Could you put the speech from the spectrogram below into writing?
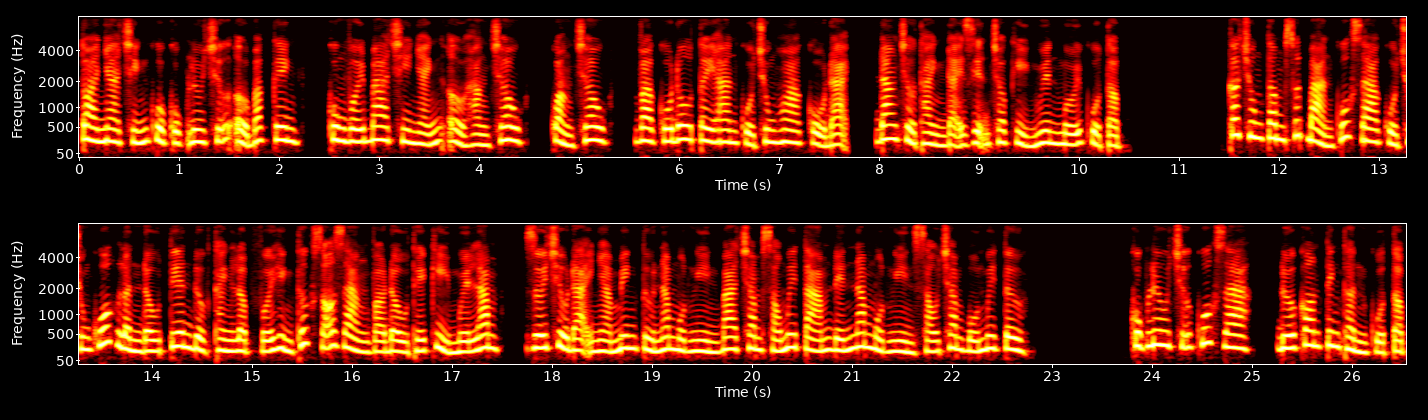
Tòa nhà chính của Cục Lưu trữ ở Bắc Kinh cùng với ba chi nhánh ở Hàng Châu, Quảng Châu và cố đô Tây An của Trung Hoa cổ đại đang trở thành đại diện cho kỷ nguyên mới của tập. Các trung tâm xuất bản quốc gia của Trung Quốc lần đầu tiên được thành lập với hình thức rõ ràng vào đầu thế kỷ 15 dưới triều đại nhà Minh từ năm 1368 đến năm 1644. Cục Lưu trữ Quốc gia, đứa con tinh thần của tập,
